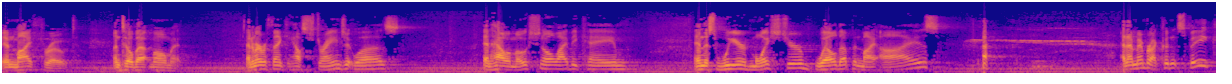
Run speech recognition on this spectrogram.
in my throat until that moment. And I remember thinking how strange it was and how emotional I became. And this weird moisture welled up in my eyes. and I remember I couldn't speak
